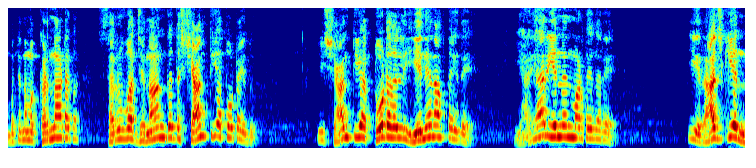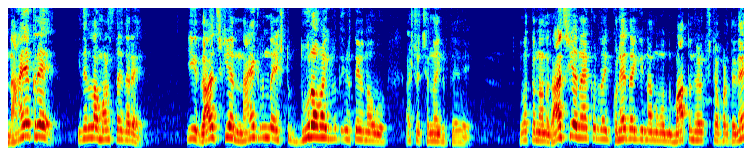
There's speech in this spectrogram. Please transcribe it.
ಮತ್ತೆ ನಮ್ಮ ಕರ್ನಾಟಕ ಸರ್ವ ಜನಾಂಗದ ಶಾಂತಿಯ ತೋಟ ಇದು. ಈ ಶಾಂತಿಯ ತೋಟದಲ್ಲಿ ಏನೇನಾಗ್ತಾ ಇದೆ? ಯಾರ್ಯಾರು ಏನೇನು ಮಾಡ್ತಾ ಇದ್ದಾರೆ? ಈ ರಾಜಕೀಯ ನಾಯಕರೇ ಇದೆಲ್ಲ ಮಾಡಿಸ್ತಾ ಇದ್ದಾರೆ. ಈ ರಾಜಕೀಯ ನಾಯಕರಿಂದ ಎಷ್ಟು ದೂರವಾಗಿ ಇರ್ತೇವೆ ನಾವು, ಅಷ್ಟು ಚೆನ್ನಾಗಿರ್ತೇವೆ. ಇವತ್ತು ನಾನು ರಾಜಕೀಯ ನಾಯಕರದಾಗಿ ಕೊನೆಯದಾಗಿ ನಾನು ಒಂದು ಮಾತನ್ನು ಹೇಳಕ್ಕೆ ಇಷ್ಟಪಡ್ತೇನೆ.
